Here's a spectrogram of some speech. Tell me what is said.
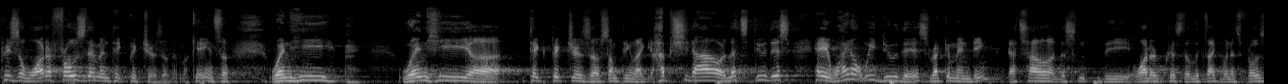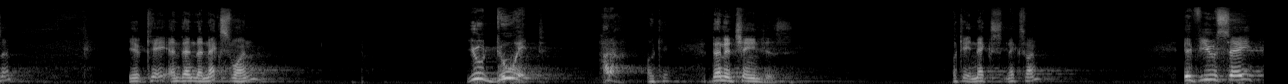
pieces of water, froze them, and take pictures of them. Okay, and so when he when he uh, take pictures of something like 합시다 or let's do this, hey, why don't we do this? Recommending. That's how this, the water crystal looks like when it's frozen. Okay, and then the next one, you do it. Hara. Okay, then it changes. Okay, next next one. If you say,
